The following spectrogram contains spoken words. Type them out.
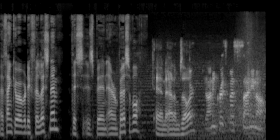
Uh, thank you everybody for listening. This has been Aaron Percival and Adam Zeller. Johnny Christmas signing off.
